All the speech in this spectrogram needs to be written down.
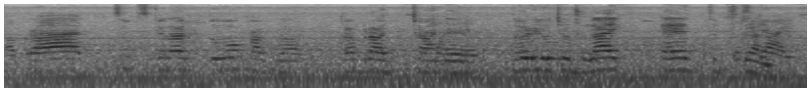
Kabrad. Subscribe to Kabrad, Kabrad channel. To YouTube, like and subscribe. Subscribe.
